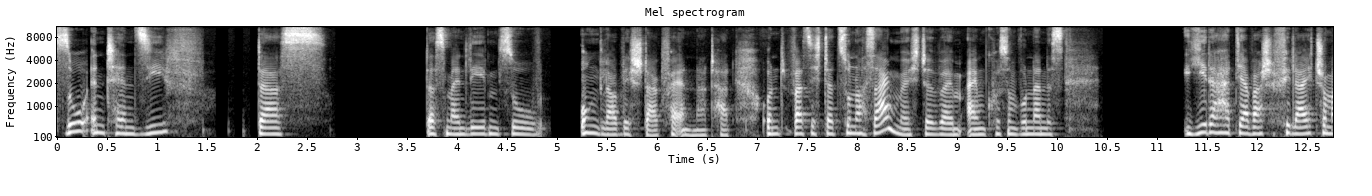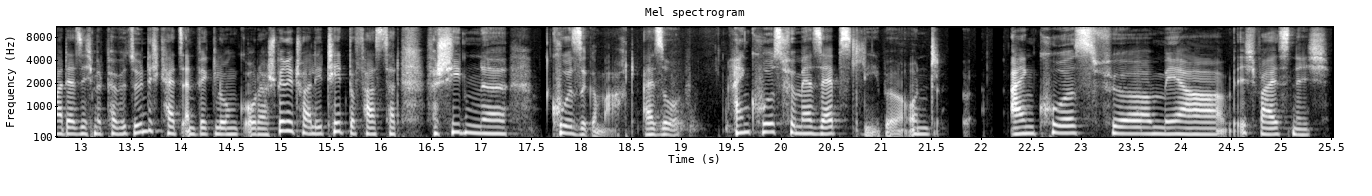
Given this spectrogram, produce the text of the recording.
so intensiv, dass, dass mein Leben so unglaublich stark verändert hat. Und was ich dazu noch sagen möchte beim einem Kurs im Wundern ist, jeder hat ja vielleicht schon mal, der sich mit Persönlichkeitsentwicklung oder Spiritualität befasst hat, verschiedene Kurse gemacht. Also ein Kurs für mehr Selbstliebe und ein Kurs für mehr, ich weiß nicht.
